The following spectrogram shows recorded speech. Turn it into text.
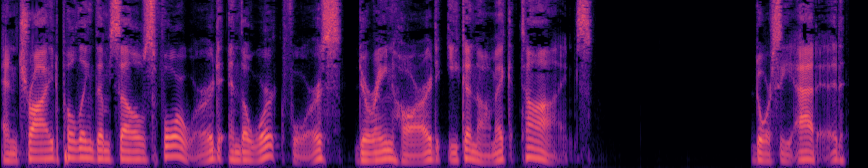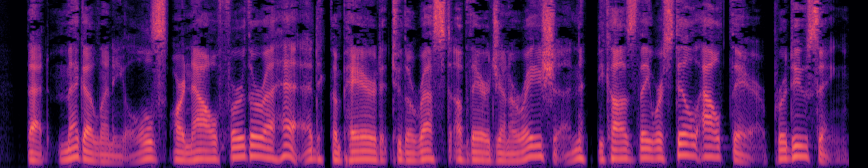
and tried pulling themselves forward in the workforce during hard economic times. Dorsey added that megalennials are now further ahead compared to the rest of their generation because they were still out there producing,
